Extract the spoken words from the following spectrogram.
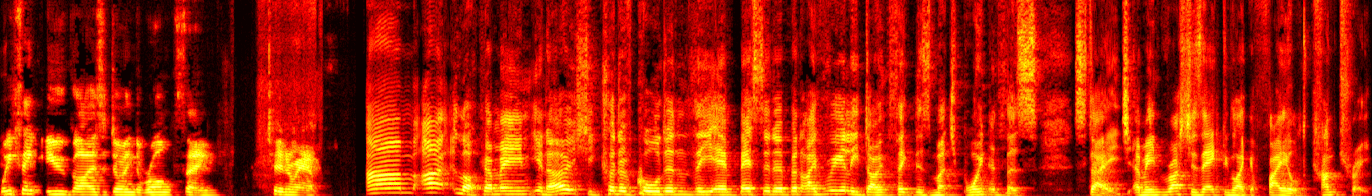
We think you guys are doing the wrong thing. Turn around. Um, I, look, I mean, you know, she could have called in the ambassador, but I really don't think there's much point at this stage. I mean, Russia's acting like a failed country.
